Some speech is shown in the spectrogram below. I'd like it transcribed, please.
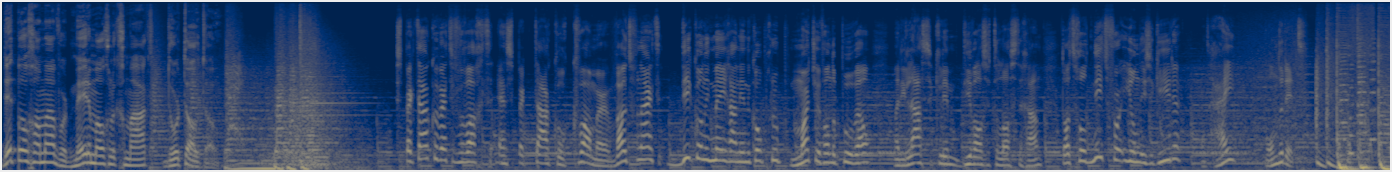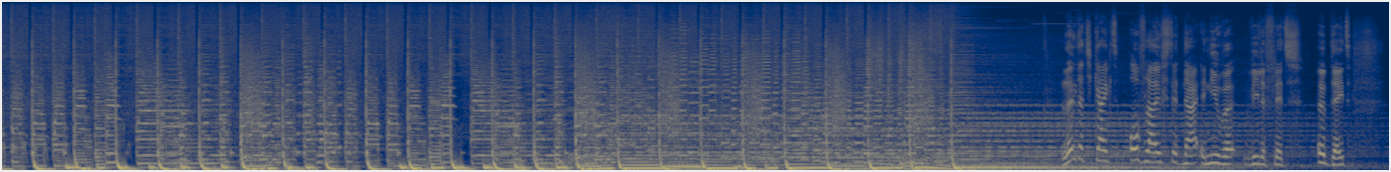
Dit programma wordt mede mogelijk gemaakt door Toto. Spektakel werd er verwacht en spektakel kwam er. Wout van Aert, die kon niet meegaan in de kopgroep. Mathieu van der Poel wel, maar die laatste klim die was er te lastig aan. Dat gold niet voor Ion Izagirre, want hij won de Leuk dat je kijkt of luistert naar een nieuwe Wielenflits update.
